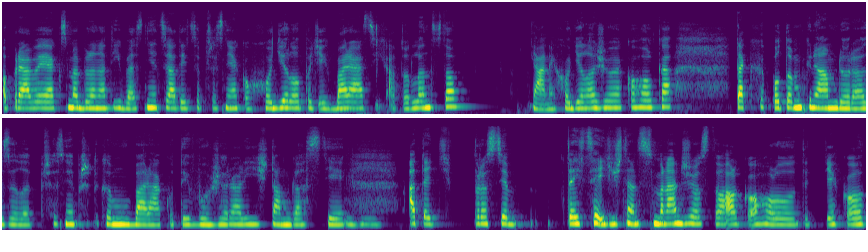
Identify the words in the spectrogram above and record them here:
A právě jak jsme byli na té vesnici a teď se přesně jako chodilo po těch barácích a tohle já nechodila, že jo, jako holka, tak potom k nám dorazili přesně před k tomu baráku ty ožralí štamgasti Mhm. a teď prostě teď cítíš ten smrad, že jo, z toho alkoholu, teď jako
